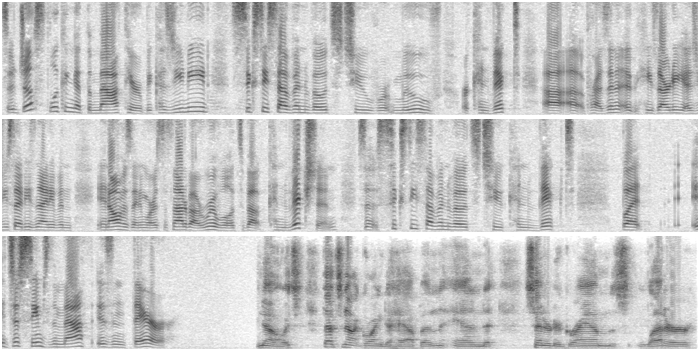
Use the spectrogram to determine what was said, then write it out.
So, just looking at the math here, because you need 67 votes to remove or convict uh, a president, he's already, as you said, he's not even in office anymore. So, it's not about removal, it's about conviction. So, 67 votes to convict, but it just seems the math isn't there. No, it's that's not going to happen. And Senator Graham's letter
